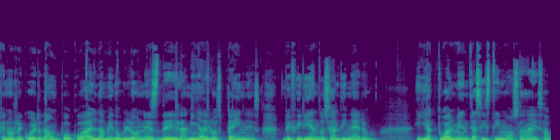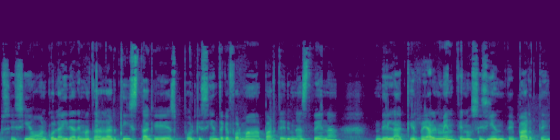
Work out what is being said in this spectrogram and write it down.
que nos recuerda un poco al dame doblones de la niña de los peines, refiriéndose al dinero. Y actualmente asistimos a esa obsesión con la idea de matar al artista que es porque siente que forma parte de una escena de la que realmente no se siente parte.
